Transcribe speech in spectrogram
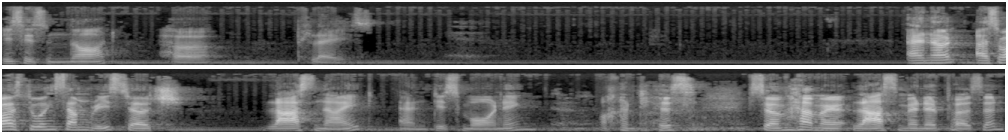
This is not her place. And uh, as I was doing some research last night and this morning, on this, so I'm a last minute person,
